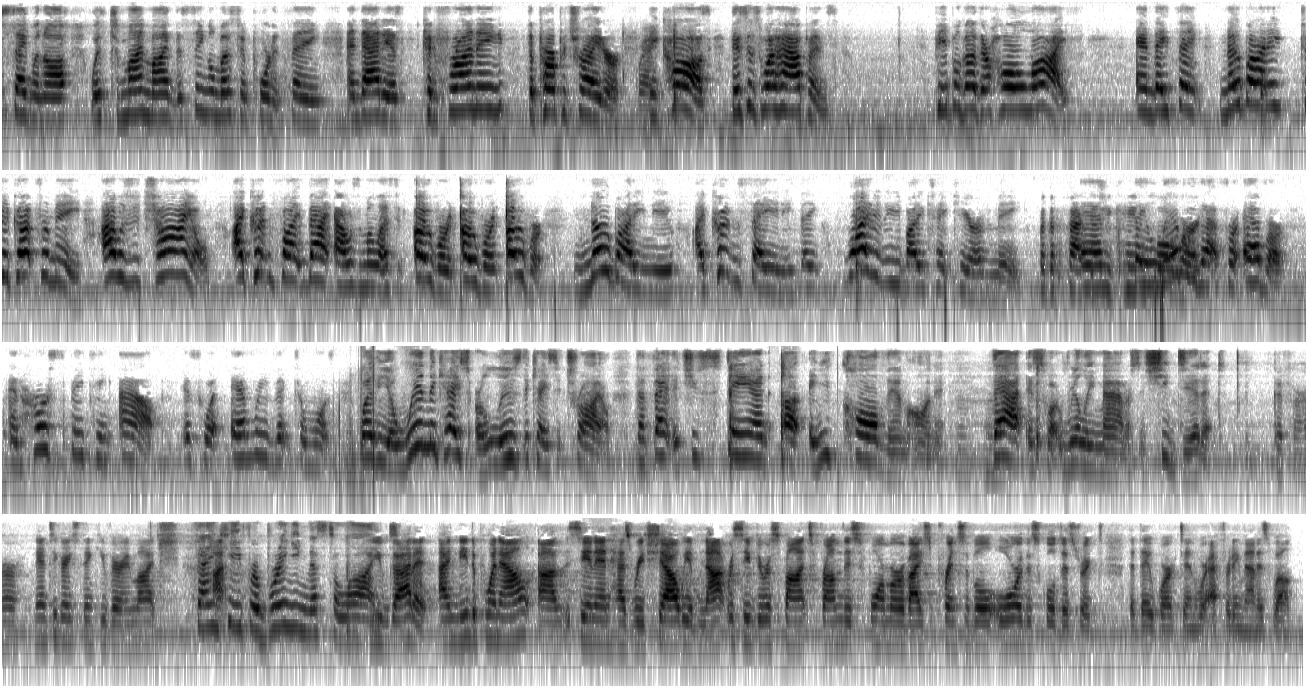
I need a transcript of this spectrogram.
this segment off with, to my mind, the single most important thing, and that is confronting the perpetrator. Right. Because this is what happens. People go their whole life and they think nobody took up for me. I was a child. I couldn't fight back. I was molested over and over and over. Nobody knew. I couldn't say anything. Why didn't anybody take care of me? But the fact that And she came they live with that forever. And her speaking out is what every victim wants. Whether you win the case or lose the case at trial, the fact that you stand up and you call them on it, Mm-hmm. that is what really matters. And she did it. Good for her. Nancy Grace, thank you very much. Thank I- you for bringing this to light. You've got it. I need to point out, uh, CNN has reached out. We have not received a response from this former vice principal or the school district that they worked in. We're efforting that as well.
